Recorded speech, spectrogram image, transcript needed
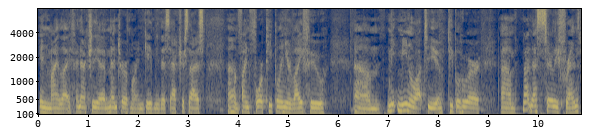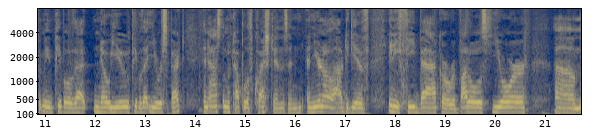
in my life, and actually a mentor of mine gave me this exercise. Um, find four people in your life who um, mean a lot to you. People who are um, not necessarily friends, but maybe people that know you, people that you respect, and ask them a couple of questions. And, and you're not allowed to give any feedback or rebuttals. Your, um,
